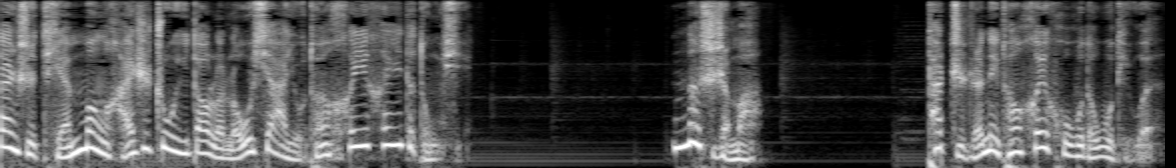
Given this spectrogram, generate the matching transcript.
但是田梦还是注意到了楼下有团黑黑的东西。那是什么？他指着那团黑乎乎的物体问：“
